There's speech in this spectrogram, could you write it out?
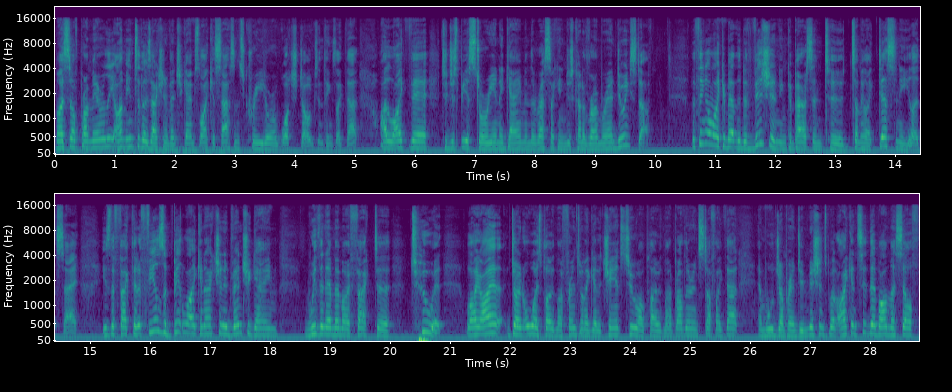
myself primarily, I'm into those action adventure games like Assassin's Creed or Watch Dogs and things like that. I like there to just be a story in a game and the rest I can just kind of roam around doing stuff. The thing I like about the Division in comparison to something like Destiny, let's say, is the fact that it feels a bit like an action adventure game with an MMO factor to it. Like, I don't always play with my friends when I get a chance to. I'll play with my brother and stuff like that, and we'll jump around and do missions, but I can sit there by myself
